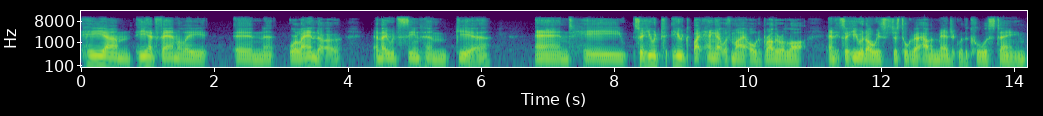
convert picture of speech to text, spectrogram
he um, he had family in Orlando, and they would send him gear, and he so he would he would like hang out with my older brother a lot, and so he would always just talk about how the Magic were the coolest team,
